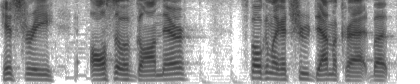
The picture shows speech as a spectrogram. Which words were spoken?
history also have gone there. Spoken like a true Democrat, but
